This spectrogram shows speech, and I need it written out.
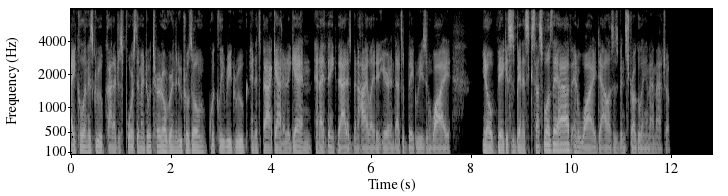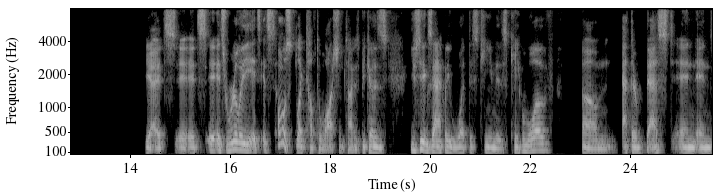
Eichel and his group kind of just force them into a turnover in the neutral zone, quickly regroup, and it's back at it again. And I think that has been highlighted here. And that's a big reason why, you know, Vegas has been as successful as they have and why Dallas has been struggling in that matchup. Yeah, it's it's it's really it's it's almost like tough to watch sometimes because you see exactly what this team is capable of um, at their best and and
